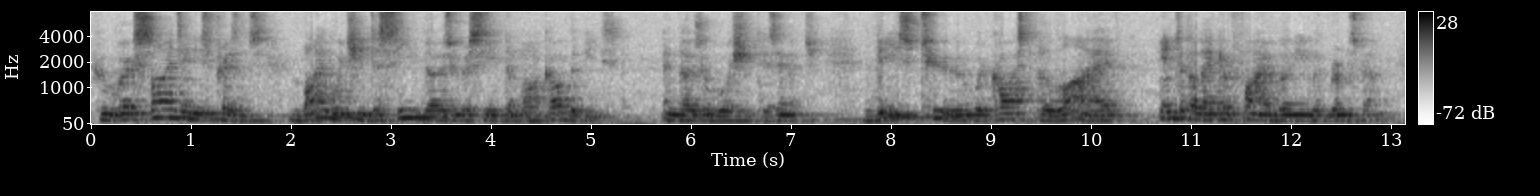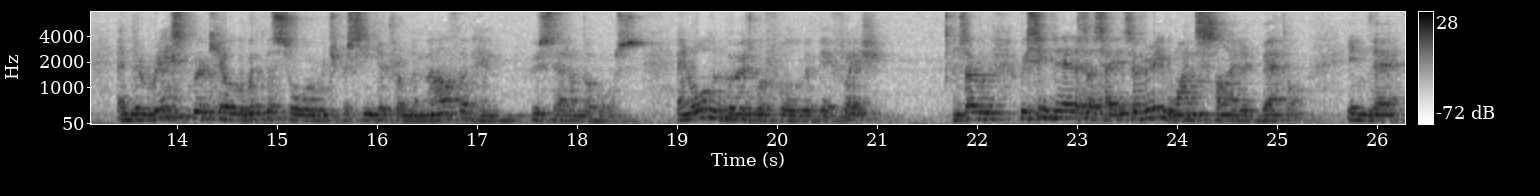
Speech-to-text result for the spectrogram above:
who worked signs in his presence, by which he deceived those who received the mark of the beast, and those who worshipped his image. These two were cast alive into the lake of fire burning with brimstone, and the rest were killed with the sword which proceeded from the mouth of him who sat on the horse. And all the birds were filled with their flesh. And so we see there, as I say, it's a very one sided battle in that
